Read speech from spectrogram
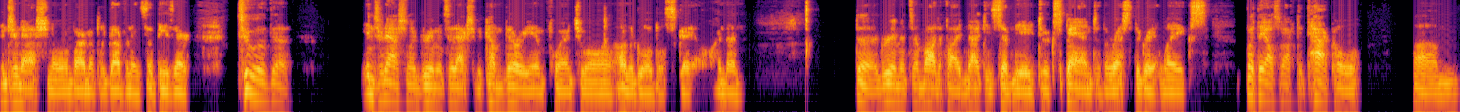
international environmental governance, that these are two of the international agreements that actually become very influential on a global scale. And then the agreements are modified in 1978 to expand to the rest of the Great Lakes, but they also have to tackle um,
